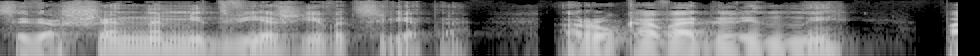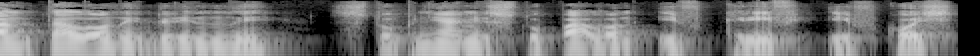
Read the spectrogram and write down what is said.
совершенно медвежьего цвета. Рукава длинны, панталоны длинны, ступнями ступал он и в кривь, и в кось,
